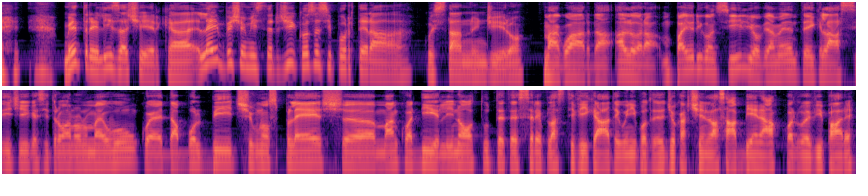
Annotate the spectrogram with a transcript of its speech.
Mentre Elisa cerca, lei invece Mr. G cosa si porterà quest'anno in giro? Ma guarda, allora, un paio di consigli, ovviamente i classici che si trovano ormai ovunque, Double Beach, uno splash, eh, manco a dirli, no? Tutte tessere plastificate, quindi potete giocarci nella sabbia, in acqua, dove vi pare.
